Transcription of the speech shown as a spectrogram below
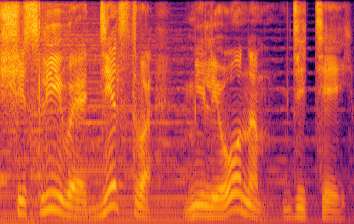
счастливое детство миллионам детей.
